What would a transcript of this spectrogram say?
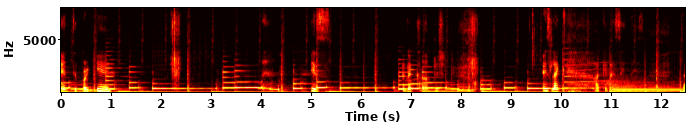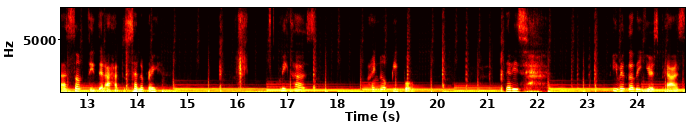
and to forget is an accomplishment. It's like, how can I say this? that's something that I had to celebrate because I know people that is even though the years pass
